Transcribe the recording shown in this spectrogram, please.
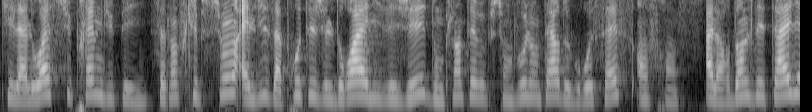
qui est la loi suprême du pays. Cette inscription, elle vise à protéger le droit à l'IVG, donc l'interruption volontaire de grossesse en France. Alors dans le détail,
